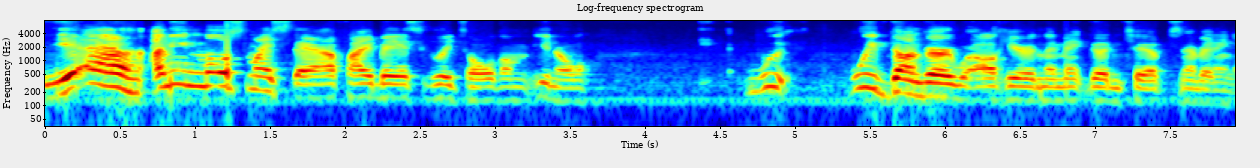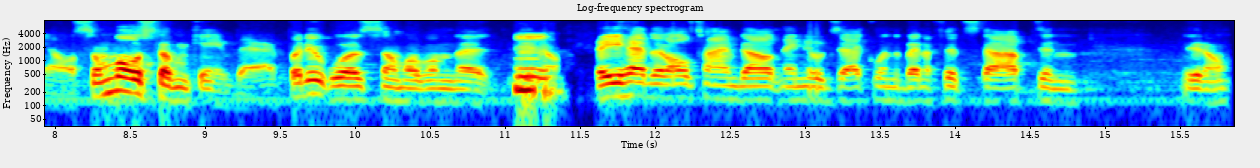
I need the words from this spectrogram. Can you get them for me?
Yeah, I mean, most of my staff, I basically told them, you know, we we've done very well here, and they make good tips and everything else. So most of them came back, but it was some of them that you Hmm. know they had it all timed out, and they knew exactly when the benefits stopped, and you know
